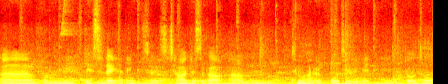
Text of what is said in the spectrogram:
uh, from yesterday I think. So it's charges about um, 240 ringgit in total.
